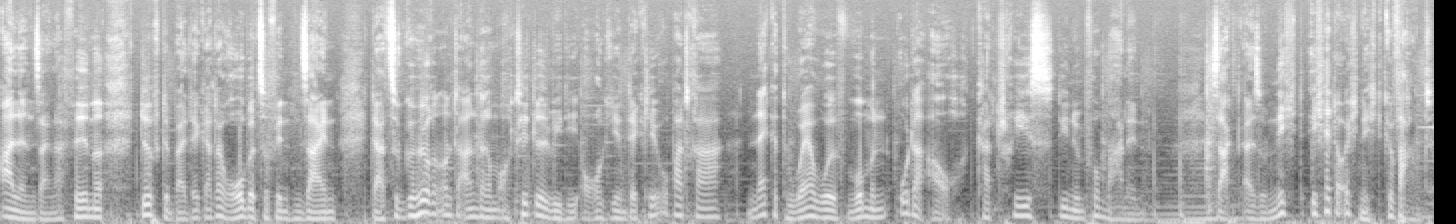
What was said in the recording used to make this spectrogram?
allen seiner Filme dürfte bei der Garderobe zu finden sein. Dazu gehören unter anderem auch Titel wie Die Orgien der Kleopatra, Naked Werewolf Woman oder auch Catrice die Nymphomanin. Sagt also nicht, ich hätte euch nicht gewarnt.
